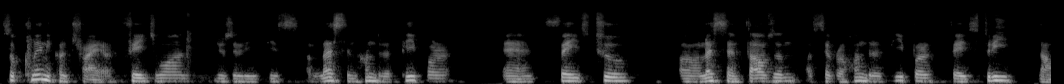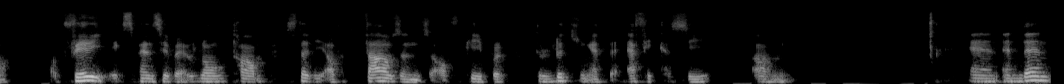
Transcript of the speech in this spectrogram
So clinical trial, phase one, usually this less than 100 people, and phase two, uh, less than 1,000 or several hundred people. Phase three, now a very expensive and long-term study of thousands of people to looking at the efficacy. Um, and, and then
